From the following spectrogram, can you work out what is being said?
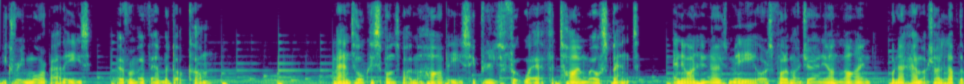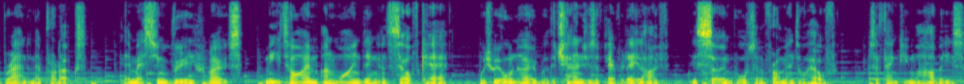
You can read more about these over at Movember.com. Man Talk is sponsored by Mahabis, who produce footwear for time well spent. Anyone who knows me or has followed my journey online will know how much I love the brand and their products. Their messaging really promotes me time, unwinding, and self care, which we all know with the challenges of everyday life is so important for our mental health. So thank you, Mahabis.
